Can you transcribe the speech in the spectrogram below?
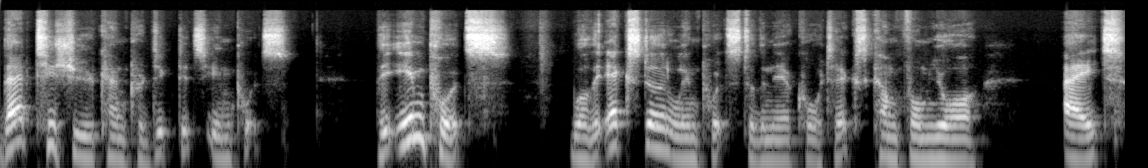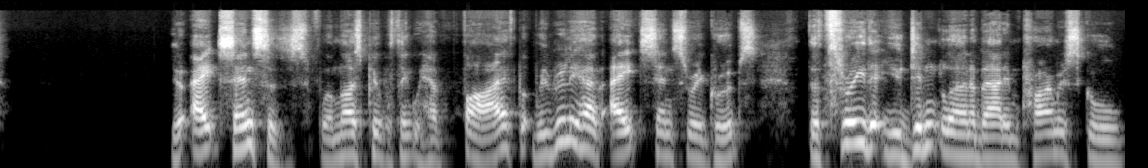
That tissue can predict its inputs. The inputs, well, the external inputs to the neocortex come from your eight, your eight senses. Well, most people think we have five, but we really have eight sensory groups. The three that you didn't learn about in primary school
